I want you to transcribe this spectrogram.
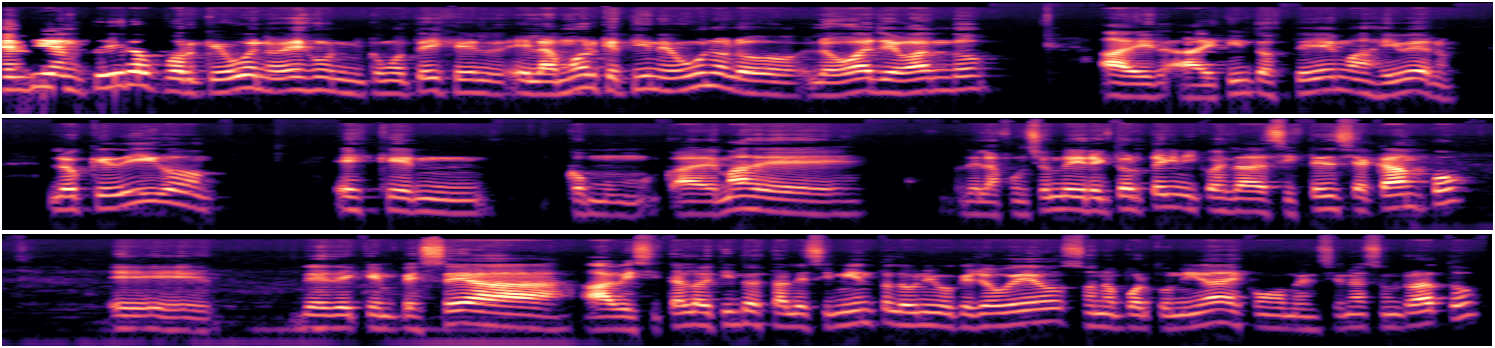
el día entero, porque bueno, es un, como te dije, el, amor que tiene uno lo, va llevando a, distintos temas y ver. Lo que digo es que como, además de, la función de director técnico es la de asistencia a campo, eh, desde que empecé a, visitar los distintos establecimientos, lo único que yo veo son oportunidades, como mencioné hace un rato,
